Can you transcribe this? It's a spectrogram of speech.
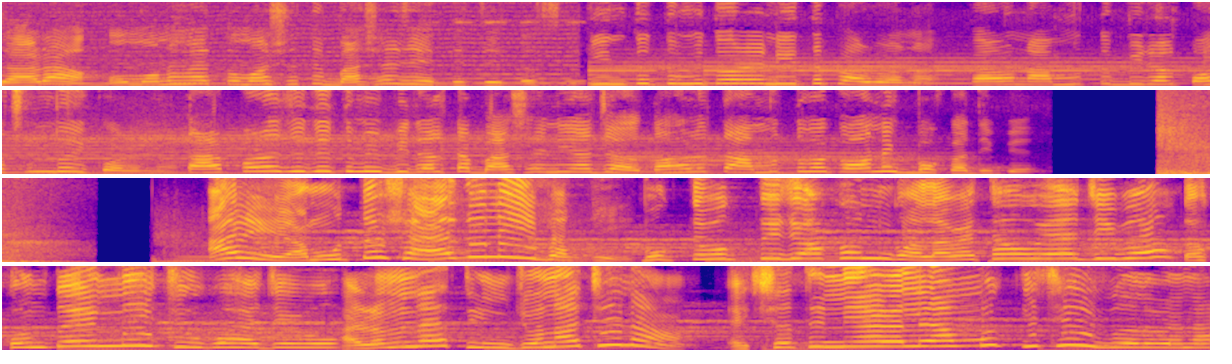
যারা, ও মনে হয় তোমার সাথে বাসায় যেতে চেয়েছে কিন্তু তুমি ওরে নিতে পারবে না, কারণ আম্মু তো বিড়াল পছন্দই করে না। তারপরে যদি তুমি বিড়ালটা বাসায় নিয়ে যাও, তাহলে তো আম্মু তোমাকে অনেক বকা দিবে। আরে আমু তো সারাদিনই বকে। বকতে বকতে যখন গলা ব্যথা হয়ে যাব, তখন তো এমনি চুপ হয়ে যাব। আর আমরা তিনজন আছি না, একসাথে নিয়ে গেলে আম্মু কিছুই বলবে না।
